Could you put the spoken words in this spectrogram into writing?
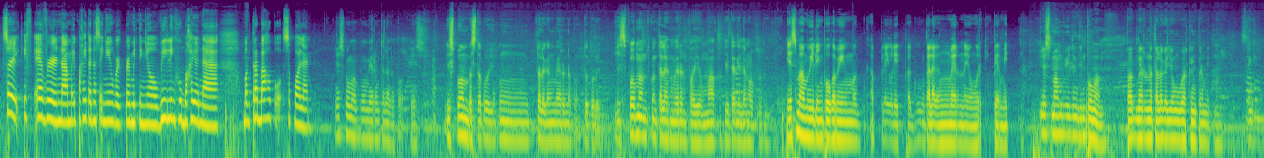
Sir, if ever na maipakita na sa inyo yung work permit ninyo, willing ho ba kayo na magtrabaho po sa Poland? Yes po, ma'am, kung meron talaga po. Yes. Yes po ma'am, basta po yun kung talagang meron na po, tutuloy. Yes po, ma'am, kung talagang meron po yung makakita nilang offer. Yes ma'am, willing po kami mag-apply ulit pag kung talagang meron na yung working permit. Yes, ma'am. Willing din po, ma'am. Pag meron na talaga yung working permit, ma'am. So, kung,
